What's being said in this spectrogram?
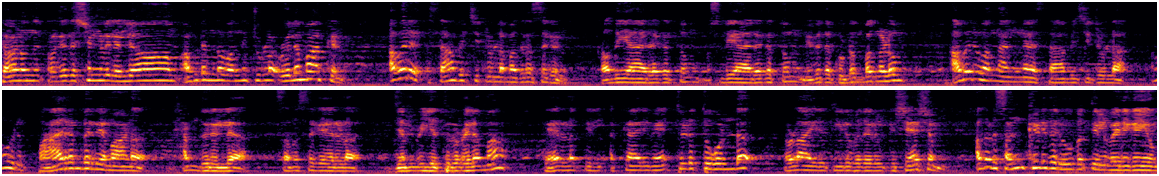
കാണുന്ന പ്രദേശങ്ങളിലെല്ലാം അവിടെ നിന്ന് വന്നിട്ടുള്ള ഉലമാക്കൾ അവർ സ്ഥാപിച്ചിട്ടുള്ള മദ്രസകൾ കവിയാരകത്തും മുസ്ലിയാരകത്തും വിവിധ കുടുംബങ്ങളും അവർ വന്ന് അങ്ങനെ സ്ഥാപിച്ചിട്ടുള്ള ആ ഒരു പാരമ്പര്യമാണ് അഹമ്മദില്ല സമസ്ത കേരള ജംഇയ്യത്തുൽ ഉലമ കേരളത്തിൽ അക്കാര്യം ഏറ്റെടുത്തുകൊണ്ട് തൊള്ളായിരത്തി ഇരുപതുകൾക്ക് ശേഷം അതൊരു സംഘടിത രൂപത്തിൽ വരികയും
